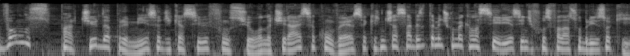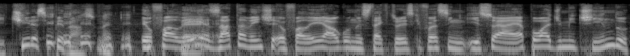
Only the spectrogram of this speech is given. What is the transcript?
vamos partir da premissa de que a Siri funciona, tirar essa conversa que a gente já sabe exatamente como é que ela seria se a gente fosse falar sobre isso aqui. Tira esse pedaço, né? Eu falei exatamente, eu falei algo no Stack Trace que foi assim, isso é a Apple admitindo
